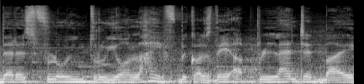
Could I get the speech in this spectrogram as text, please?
that is flowing through your life because they are planted by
